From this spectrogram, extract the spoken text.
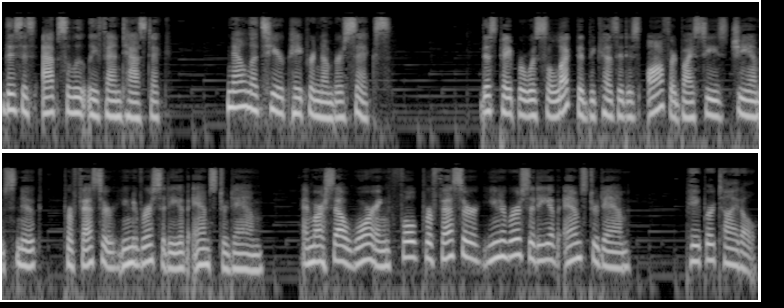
This is absolutely fantastic. Now let's hear paper number 6. This paper was selected because it is authored by Cees GM Snoek, Professor, University of Amsterdam, and Marcel Worring, Full Professor, University of Amsterdam. Paper title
